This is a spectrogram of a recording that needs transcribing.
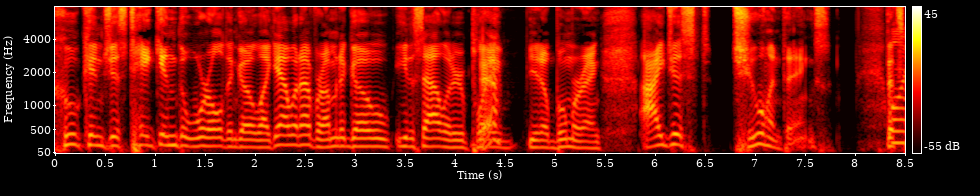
who can just take in the world and go like, yeah, whatever. I'm going to go eat a salad or play, Yeah. you know, boomerang. I just chew on things. well,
